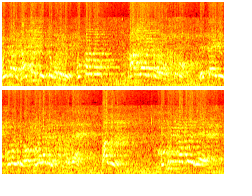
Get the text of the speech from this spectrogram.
これから成り立っていくのかという、そこからの考え方からもしても、絶対にこの国を止めなければなりません。まず、国民の声で、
